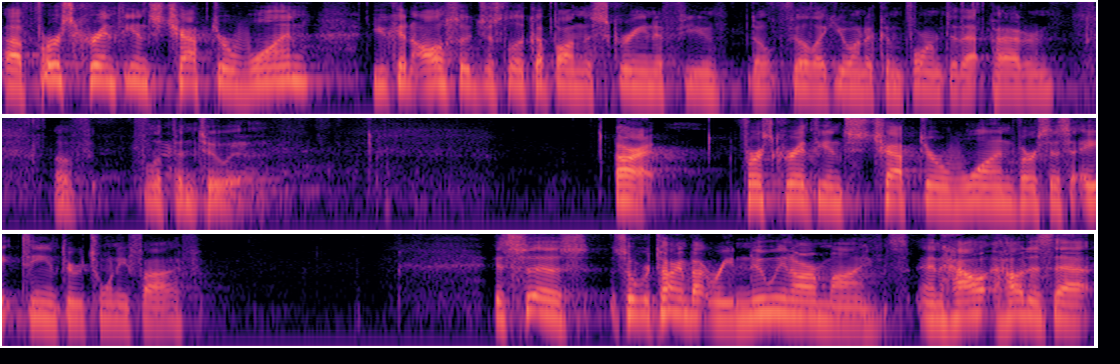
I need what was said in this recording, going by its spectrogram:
Uh, 1 Corinthians chapter 1, you can also just look up on the screen if you don't feel like you want to conform to that pattern of flipping to it. All right. 1 Corinthians chapter 1 verses 18 through 25. It says, so we're talking about renewing our minds and how, how does that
